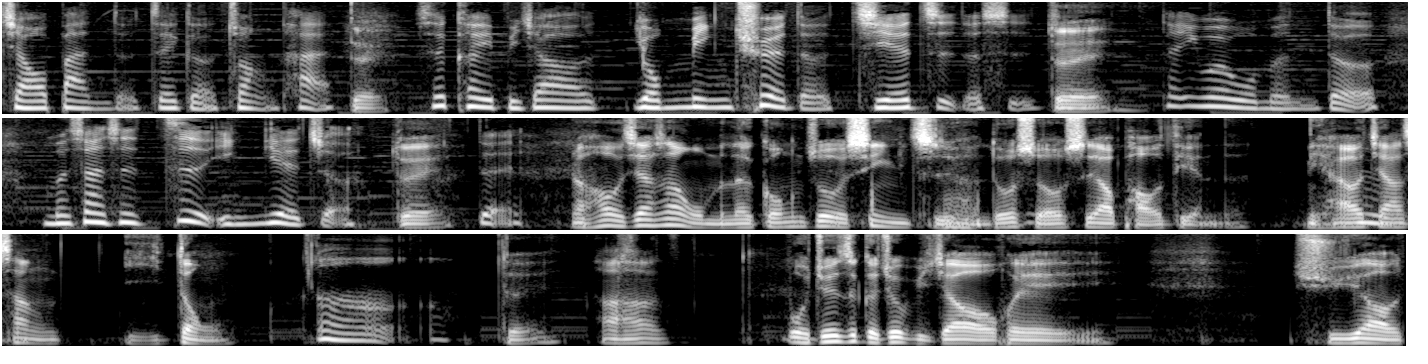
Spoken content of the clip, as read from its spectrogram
交办的这个状态，对，是可以比较有明确的截止的时间。对，但因为我们的我们算是自营业者，对。对，然后加上我们的工作性质，很多时候是要跑点的，你还要加上移动，嗯，对啊，我觉得这个就比较会需要。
